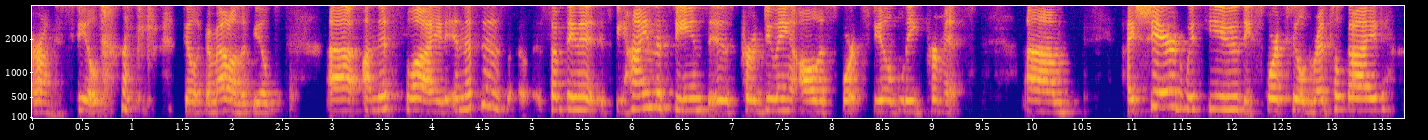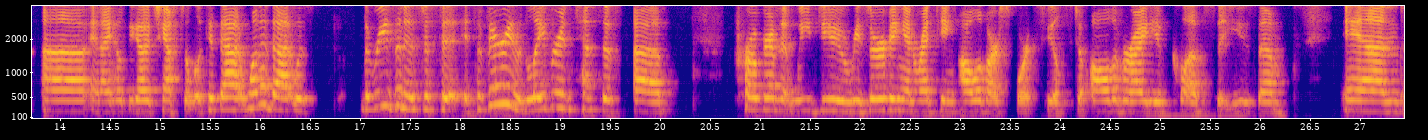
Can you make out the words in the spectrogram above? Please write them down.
or on this field. I Feel like I'm out on the fields. Uh, on this slide, and this is something that is behind the scenes is per doing all the sports field league permits. Um, I shared with you the sports field rental guide, uh, and I hope you got a chance to look at that. One of that was, the reason is just, a, it's a very labor intensive uh, program that we do, reserving and renting all of our sports fields to all the variety of clubs that use them. And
